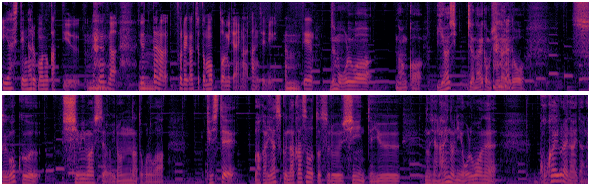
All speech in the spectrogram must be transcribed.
癒してなるものかっていううん。の が言ったらそれがちょっとモットーみたいな感じになって、でも俺はなんか癒しじゃないかもしれないけど すごく染みましたよいろんなところが。決して分かりやすく泣かそうとするシーンっていうのじゃないのに俺はね5回ぐらい泣いたね。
